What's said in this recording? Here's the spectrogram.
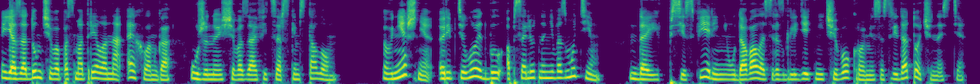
Я задумчиво посмотрела на Эхланга, ужинающего за офицерским столом. Внешне рептилоид был абсолютно невозмутим, да и в псисфере не удавалось разглядеть ничего, кроме сосредоточенности.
